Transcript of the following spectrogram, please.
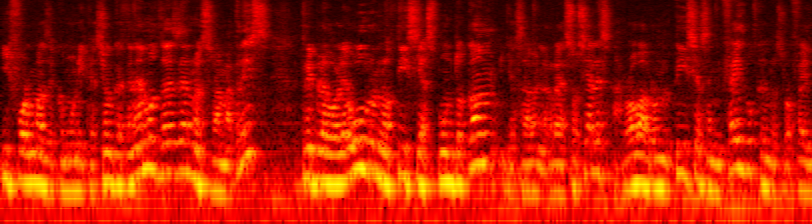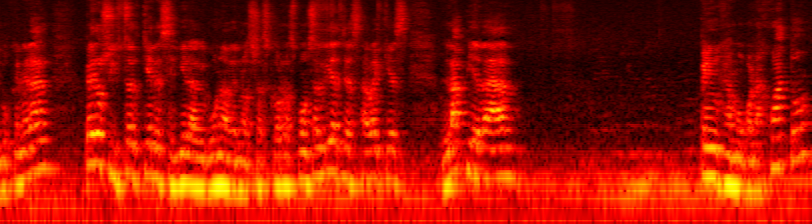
y formas de comunicación que tenemos desde nuestra matriz www.brunoticias.com. Ya saben, las redes sociales, arroba Brunoticias en Facebook, en nuestro Facebook general. Pero si usted quiere seguir alguna de nuestras corresponsalías, ya sabe que es La Piedad, Pénjamo, Guanajuato,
